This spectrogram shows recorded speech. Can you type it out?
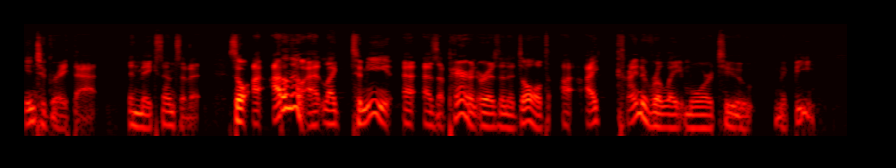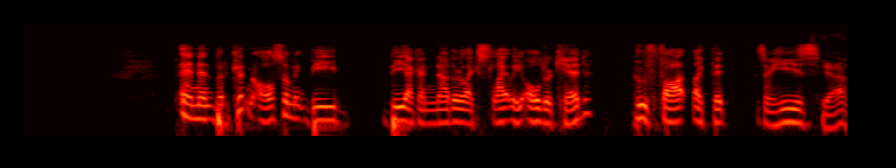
integrate that and make sense of it. So i, I don't know I, like to me as a parent or as an adult I, I kind of relate more to mcbee. And then but couldn't also mcbee be like another like slightly older kid who thought like that so he's yeah.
